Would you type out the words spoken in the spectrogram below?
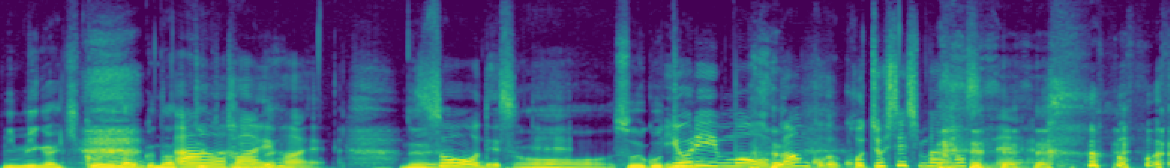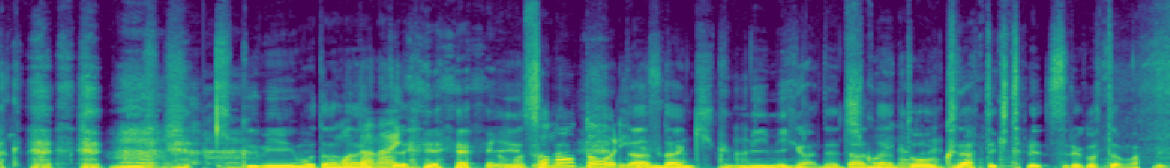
耳が聞こえなくなっていくとかね,、はいはい、ねそうですね。そういうことも。よりも頑固が誇張してしまいますね 聞く耳持たないって。ねその通りですだんだん聞く耳がねだんだん遠くなってきたりすることもあるよ。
